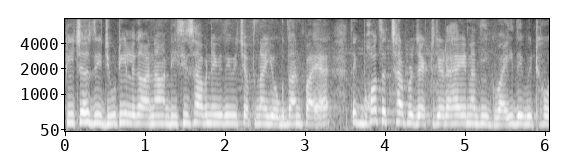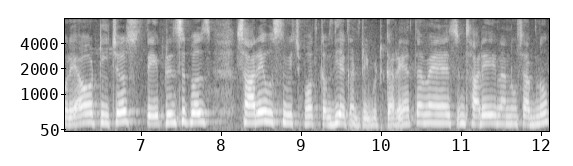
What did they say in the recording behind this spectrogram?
ਟੀਚਰਸ ਦੀ ਡਿਊਟੀ ਲਗਾਉਣਾ। ਡੀਸੀ ਸਾਹਿਬ ਨੇ ਉਹਦੇ ਵਿੱਚ ਆਪਣਾ ਯੋਗਦਾਨ ਪਾਇਆ ਹੈ। ਤੇ ਇੱਕ ਬਹੁਤ ਅੱਛਾ ਪ੍ਰੋਜੈਕਟ ਜਿਹੜਾ ਹੈ, ਇਹਨਾਂ ਦੀ ਅਗਵਾਈ ਦੇ ਵਿੱਚ ਹੋ ਰਿਹਾ ਔਰ ਟੀਚਰਸ ਤੇ ਪ੍ਰਿੰਸੀਪਲਸ ਸਾਰੇ ਉਸ ਵਿੱਚ ਬਹੁਤ ਵਧੀਆ ਕੰਟਰੀਬਿਊਟ ਕਰ ਰਹੇ ਆ। ਤਾਂ ਮੈਂ ਸਾਰੇ ਇਹਨਾਂ ਨੂੰ ਸਭ ਨੂੰ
